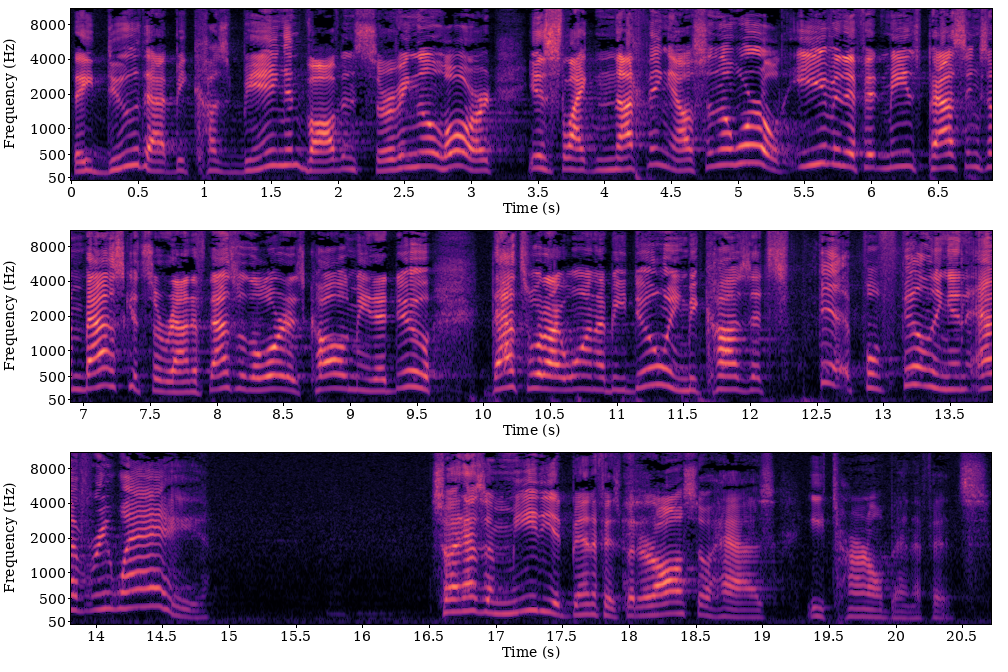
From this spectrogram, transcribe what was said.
They do that because being involved in serving the Lord is like nothing else in the world. Even if it means passing some baskets around, if that's what the Lord has called me to do, that's what I want to be doing because it's fi- fulfilling in every way. So it has immediate benefits, but it also has eternal benefits.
